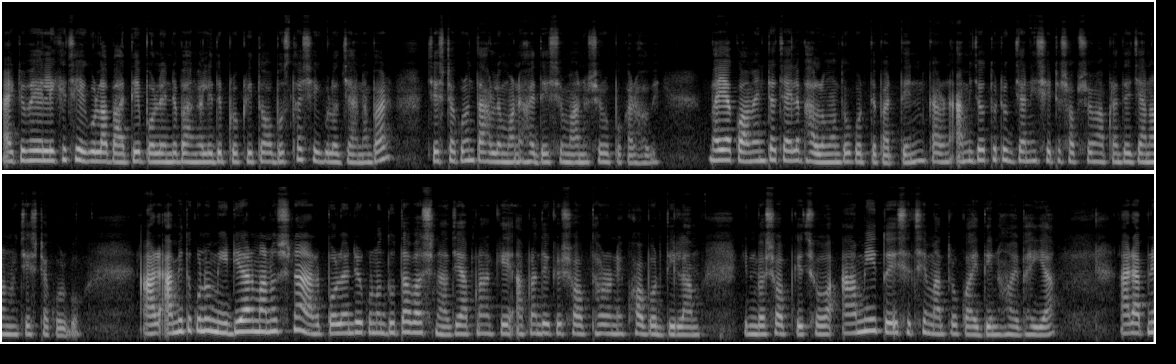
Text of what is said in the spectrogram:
আরেকটি ভাইয়া লিখেছে, এগুলো বাদ দিয়ে পোল্যান্ডে বাঙালিদের প্রকৃত অবস্থা, সেগুলো জানাবার চেষ্টা করুন, তাহলে মনে হয় দেশের মানুষের উপকার হবে। ভাইয়া কমেন্টটা চাইলে ভালো মতো করতে পারতেন, কারণ আমি যতটুকু জানি সেটা সবসময় আপনাদের জানানোর চেষ্টা করব। আর আমি তো কোনো মিডিয়ার মানুষ না, আর পোল্যান্ডের কোনো দূতাবাস না, যে আপনাকে, আপনাদেরকে সব ধরনের খবর দিলাম কিংবা সব কিছু। আমি তো এসেছি মাত্র কয়েকদিন হয় ভাইয়া। আর আপনি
